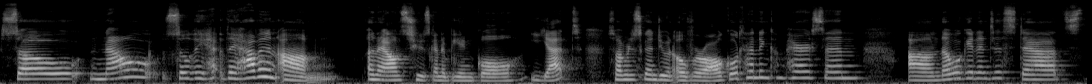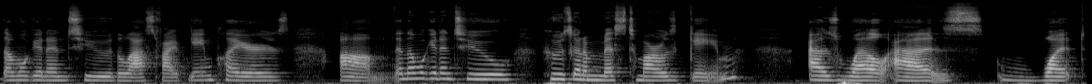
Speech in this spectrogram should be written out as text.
so now, so they ha- they haven't um announced who's going to be in goal yet. So I'm just going to do an overall goaltending comparison. Um, then we'll get into stats. Then we'll get into the last five game players. Um, and then we'll get into who's going to miss tomorrow's game, as well as what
